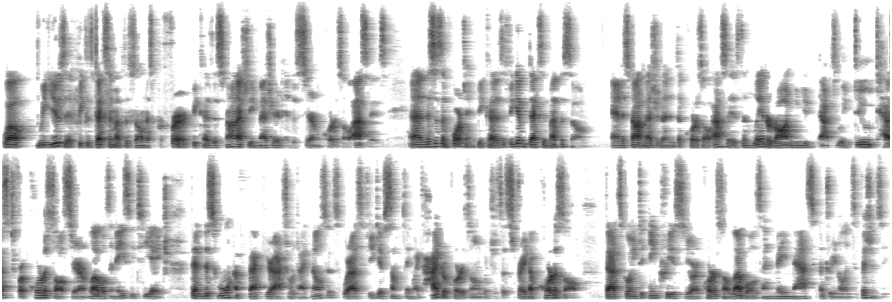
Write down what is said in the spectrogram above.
Well, we use it because dexamethasone is preferred because it's not actually measured in the serum cortisol assays. And this is important because if you give dexamethasone and it's not measured in the cortisol assays, then later on when you actually do test for cortisol serum levels in ACTH, then this won't affect your actual diagnosis. Whereas if you give something like hydrocortisone, which is a straight up cortisol, that's going to increase your cortisol levels and may mask adrenal insufficiency.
